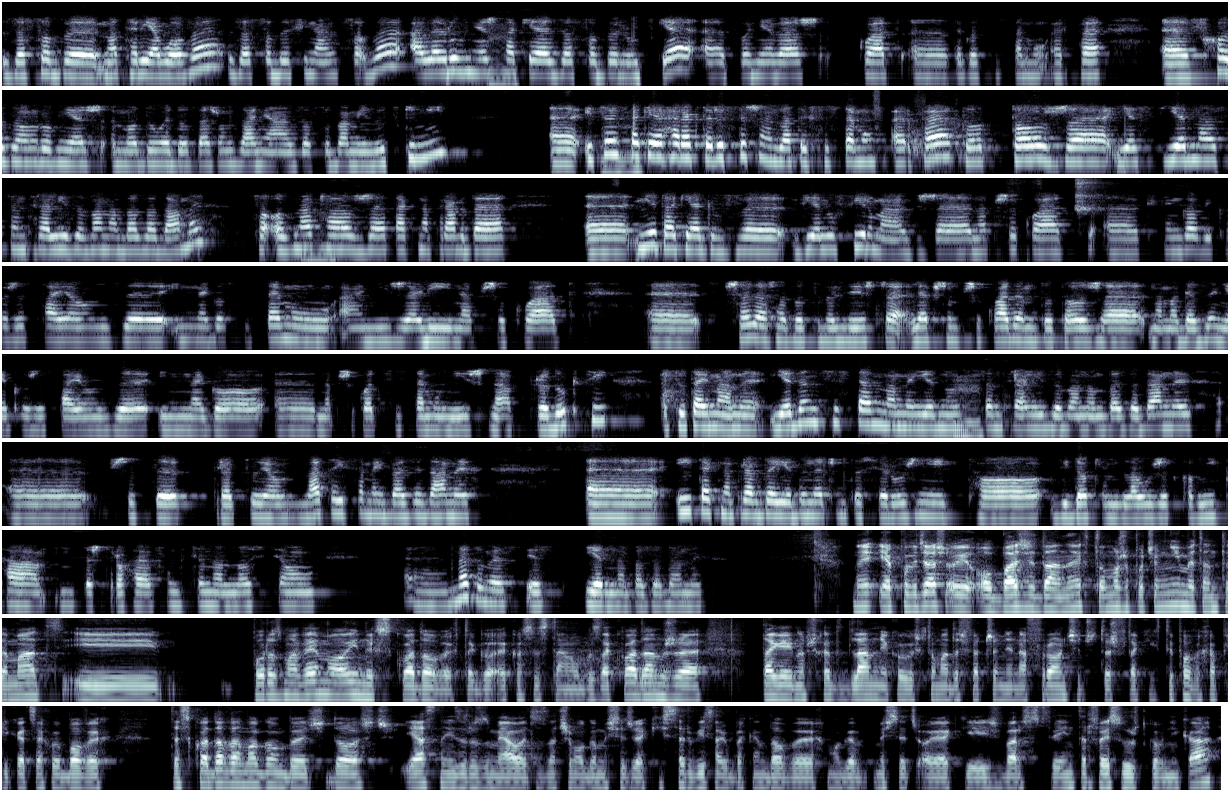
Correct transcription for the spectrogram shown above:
zasoby materiałowe, zasoby finansowe, ale również mhm. takie zasoby ludzkie, ponieważ skład e, tego systemu RP e, wchodzą również moduły do zarządzania zasobami ludzkimi. E, I co jest mhm. takie charakterystyczne dla tych systemów RP, to to, że jest jedna scentralizowana baza danych, co oznacza, mhm. że tak naprawdę nie tak jak w wielu firmach, że na przykład księgowi korzystają z innego systemu, aniżeli na przykład sprzedaż, albo co będzie jeszcze lepszym przykładem, to to, że na magazynie korzystają z innego e, na przykład systemu niż na produkcji. A tutaj mamy jeden system, mamy jedną mhm. scentralizowaną bazę danych, e, wszyscy pracują na tej samej bazie danych i tak naprawdę jedyne czym to się różni to widokiem dla użytkownika, też trochę funkcjonalnością, natomiast jest jedna baza danych. No jak powiedziałeś o, o bazie danych, to może pociągnijmy ten temat i porozmawiamy o innych składowych tego ekosystemu, bo zakładam, że tak jak na przykład dla mnie, kogoś, kto ma doświadczenie na froncie, czy też w takich typowych aplikacjach webowych, te składowe mogą być dość jasne i zrozumiałe, to znaczy mogę myśleć o jakichś serwisach backendowych, mogę myśleć o jakiejś warstwie interfejsu użytkownika.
